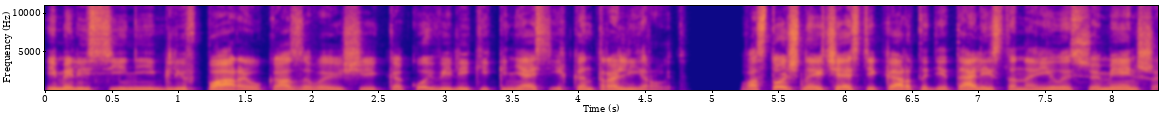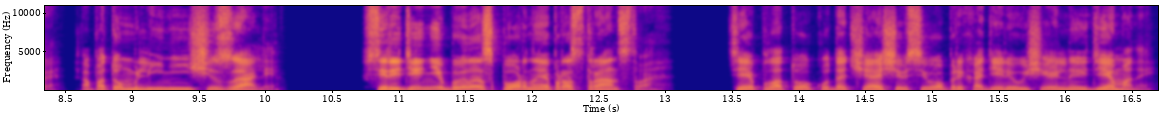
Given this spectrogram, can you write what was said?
имелись синие глифпары, указывающие, какой великий князь их контролирует. В восточной части карты деталей становилось все меньше, а потом линии исчезали. В середине было спорное пространство. Те плато, куда чаще всего приходили ущельные демоны,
